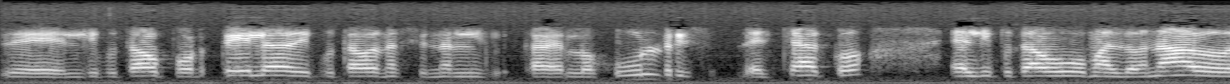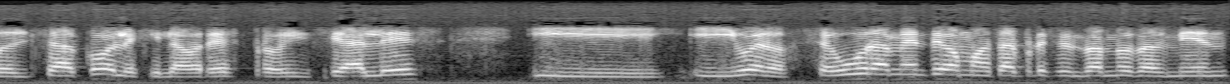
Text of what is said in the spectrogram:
el diputado Portela, diputado nacional Carlos Ulrich del Chaco, el diputado Hugo Maldonado del Chaco, legisladores provinciales. Y, y bueno, seguramente vamos a estar presentando también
